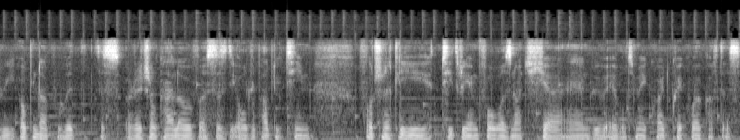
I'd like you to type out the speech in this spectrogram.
we opened up with this original Kylo versus the Old Republic team. Fortunately, T3M4 was not here, and we were able to make quite quick work of this.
